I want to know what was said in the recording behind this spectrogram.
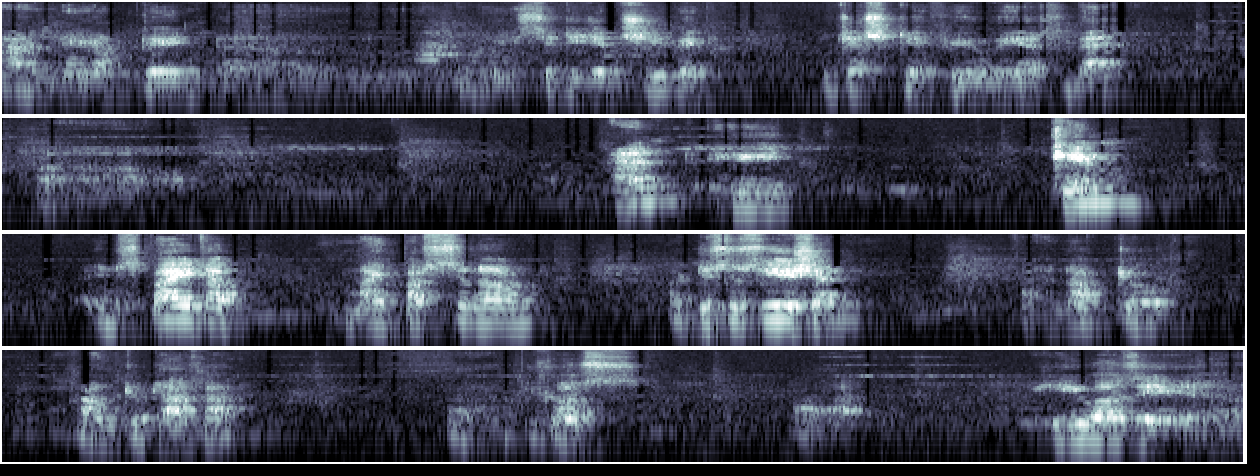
and he obtained uh, citizenship just a few years back. Uh, and he came in spite of my personal dissociation uh, not to come to Dhaka uh, because uh, he was a, uh,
